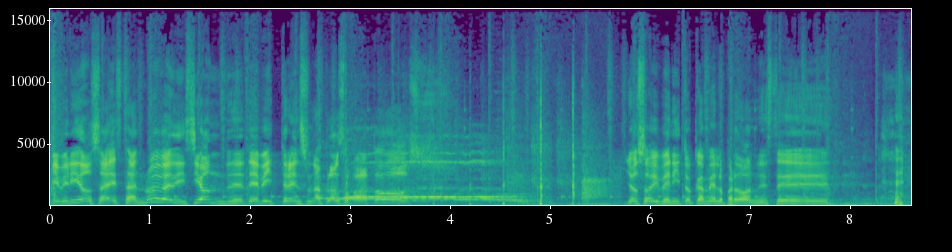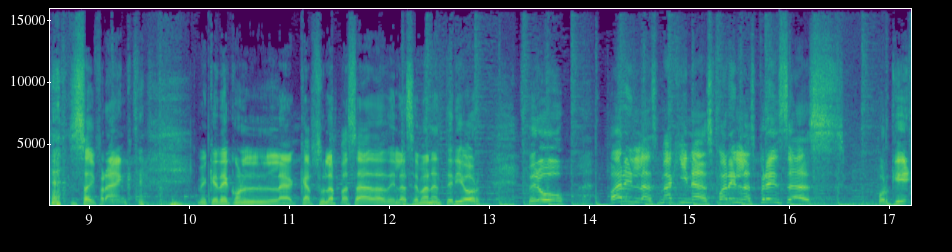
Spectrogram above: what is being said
Bienvenidos a esta nueva edición de David Trends. Un aplauso para todos. Yo soy Benito Camelo, perdón, este. soy Frank. Me quedé con la cápsula pasada de la semana anterior. Pero paren las máquinas, paren las prensas. Porque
